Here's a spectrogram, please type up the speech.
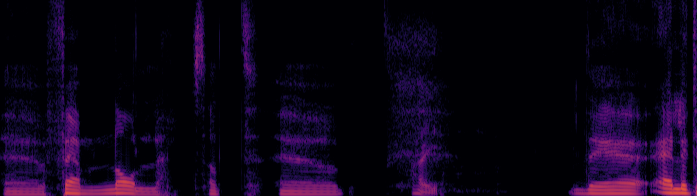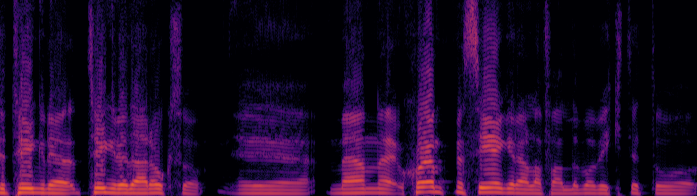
eh, 5-0. Så att eh, det är lite tyngre, tyngre där också. Eh, men skönt med seger i alla fall. Det var viktigt att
